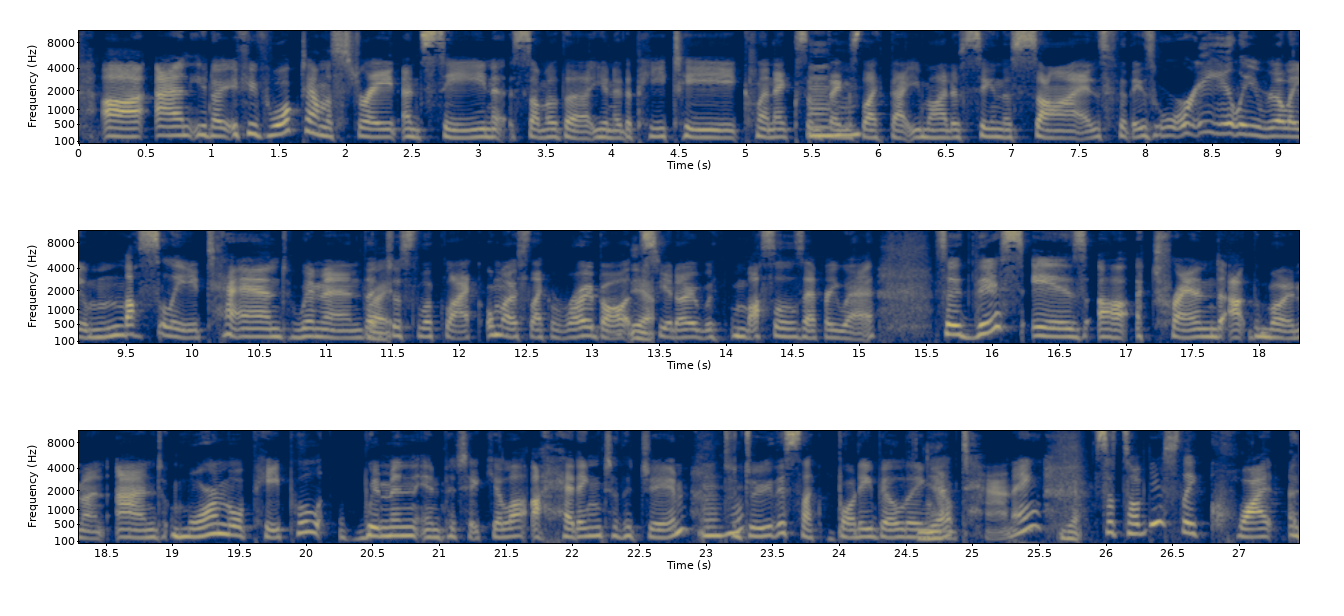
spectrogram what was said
uh, and, you know, if you've walked down the street and seen some of the, you know, the PT clinics and Mm-hmm. things like that, you might have seen the signs for these really, really muscly, tanned women that Right. just look like almost like robots, Yeah. you know, with muscles everywhere. So this is uh, a trend at the moment, and more and more people, women in particular, are heading to the gym to do this like bodybuilding Mm-hmm. Yep. and tanning. Yeah. So it's obviously quite a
